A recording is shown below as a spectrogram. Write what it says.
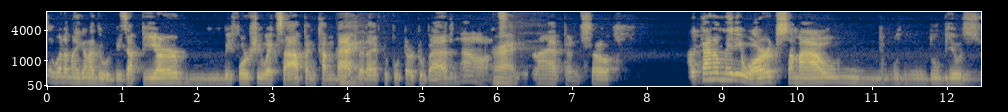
what am I gonna do? Disappear before she wakes up and come back Right. that I have to put her to bed? No, it's Right. not gonna happen. So I kind of made it work somehow, dubious,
